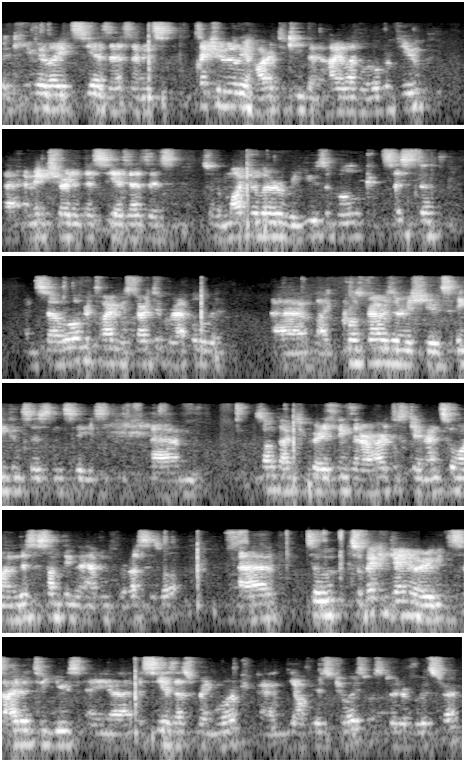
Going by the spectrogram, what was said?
accumulate CSS, and it's, it's actually really hard to keep that high-level overview uh, and make sure that this CSS is sort of modular, reusable, consistent, and so over time, you start to grapple with uh, like cross-browser issues, inconsistencies. Um, sometimes you create things that are hard to skin and so on. And this is something that happened for us as well. Uh, so, so back in January, we decided to use a, uh, a, CSS framework, and the obvious choice was Twitter Bootstrap.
